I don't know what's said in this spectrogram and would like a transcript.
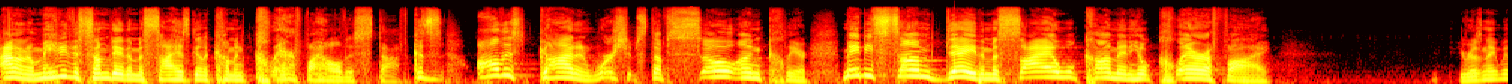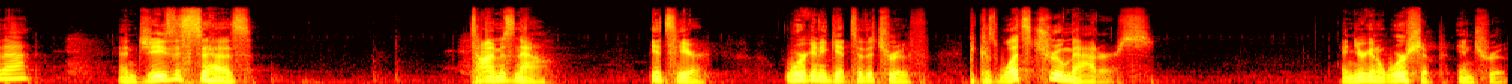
I don't know, maybe the, someday the Messiah is going to come and clarify all this stuff because all this God and worship stuff so unclear. Maybe someday the Messiah will come and he'll clarify. You resonate with that? And Jesus says, Time is now. It's here. We're going to get to the truth because what's true matters. And you're going to worship in truth.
